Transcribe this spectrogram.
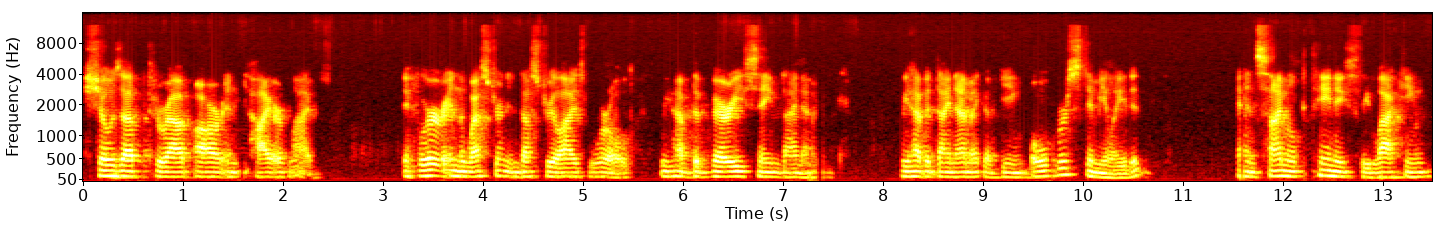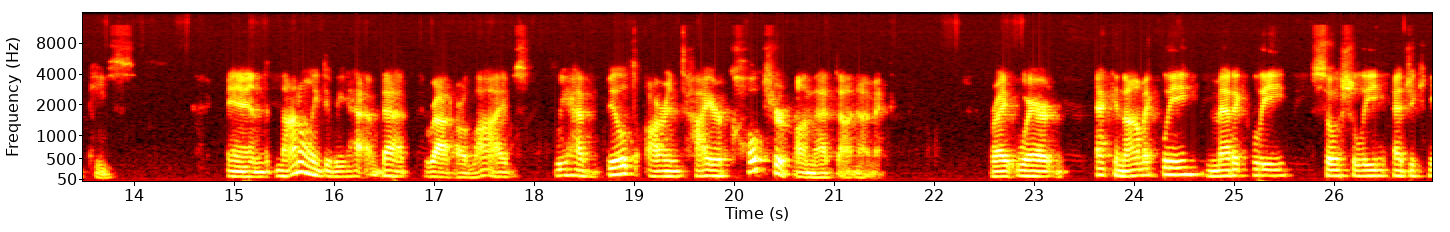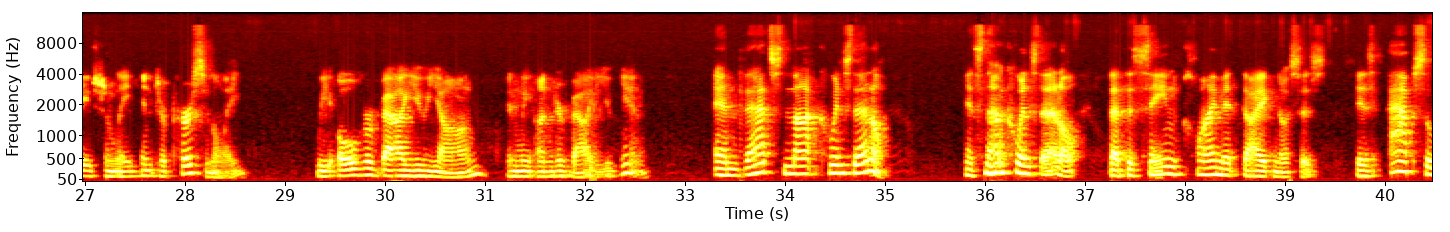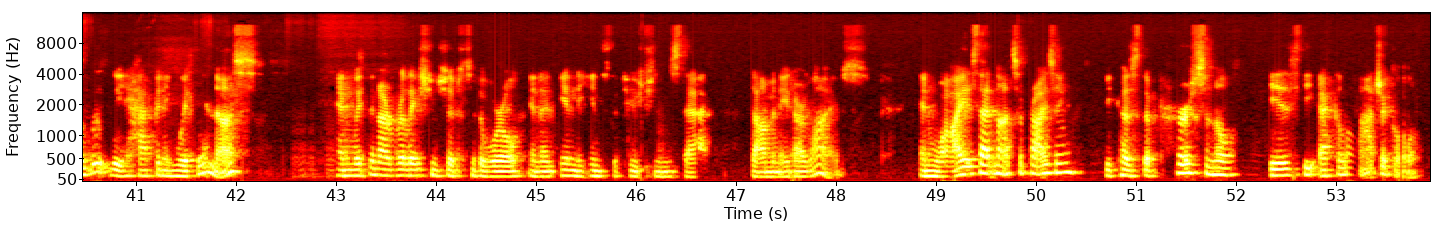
shows up throughout our entire lives. If we're in the Western industrialized world, we have the very same dynamic. We have a dynamic of being overstimulated and simultaneously lacking peace. And not only do we have that throughout our lives, we have built our entire culture on that dynamic, right? Where economically, medically, socially, educationally, interpersonally, we overvalue yang and we undervalue yin. And that's not coincidental. It's not coincidental that the same climate diagnosis is absolutely happening within us and within our relationships to the world and in the institutions that dominate our lives. And why is that not surprising? Because the personal is the ecological.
